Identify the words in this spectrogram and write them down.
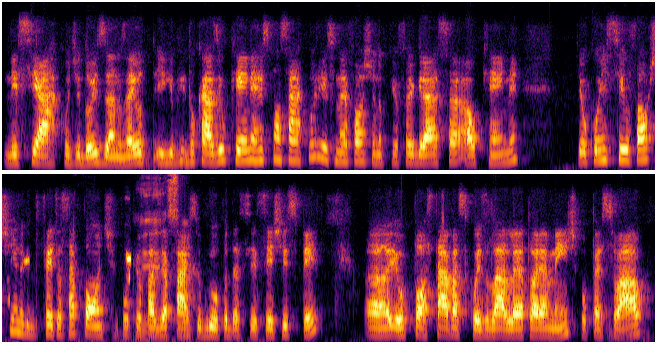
nesse arco de dois anos. Né, eu, e no caso, o Kenny é responsável por isso, né, Faustino? Porque foi graças ao Kenny que eu conheci o Faustino, que fez essa ponte, porque eu fazia Isso. parte do grupo da CCXP. Uh, ah, eu postava as coisas lá aleatoriamente pro pessoal.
